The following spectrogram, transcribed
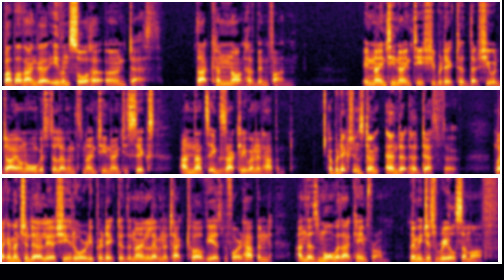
Baba Vanga even saw her own death. That cannot have been fun. In 1990, she predicted that she would die on August 11, 1996, and that's exactly when it happened. Her predictions don't end at her death, though. Like I mentioned earlier, she had already predicted the 9 11 attack 12 years before it happened, and there's more where that came from. Let me just reel some off.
